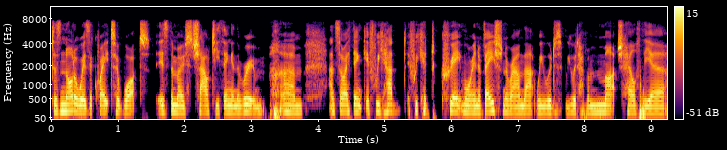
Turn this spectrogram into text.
does not always equate to what is the most shouty thing in the room. Um, and so I think if we had if we could create more innovation around that, we would we would have a much healthier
